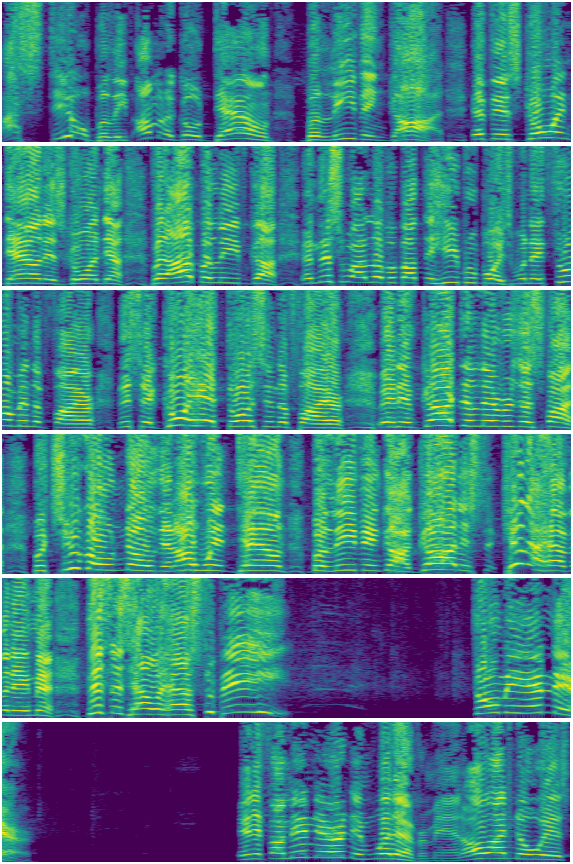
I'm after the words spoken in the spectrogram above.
I still believe. I'm going to go down believing God. If it's going down, it's going down. But I believe God. And this is what I love about the Hebrew boys. When they threw them in the fire, they said, go ahead, throw us in the fire. And if God delivers us, fine. But you going to know that I went down believing God. God is, can I have an amen? This is how it has to be. Throw me in there. And if I'm in there, then whatever, man. All I know is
